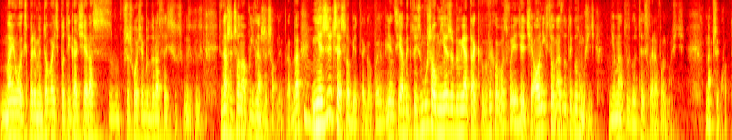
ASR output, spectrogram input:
mają eksperymentować, spotykać się raz w przyszłości, aby dorastać z, z, narzeczoną, a później z narzeczonym, prawda? Mhm. Nie życzę sobie tego, powiem, więc jakby ktoś zmuszał mnie, żeby ja tak wychował swoje dzieci, a oni chcą nas do tego zmusić. Nie ma na to zgody. To jest sfera wolności, na przykład.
